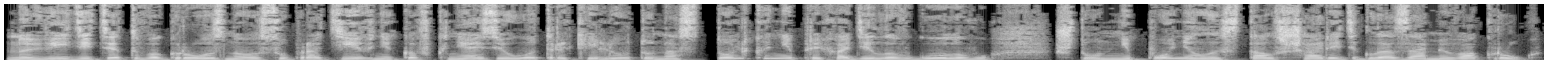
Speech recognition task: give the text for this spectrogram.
Но видеть этого грозного супротивника в князе Отроке Люту настолько не приходило в голову, что он не понял и стал шарить глазами вокруг.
